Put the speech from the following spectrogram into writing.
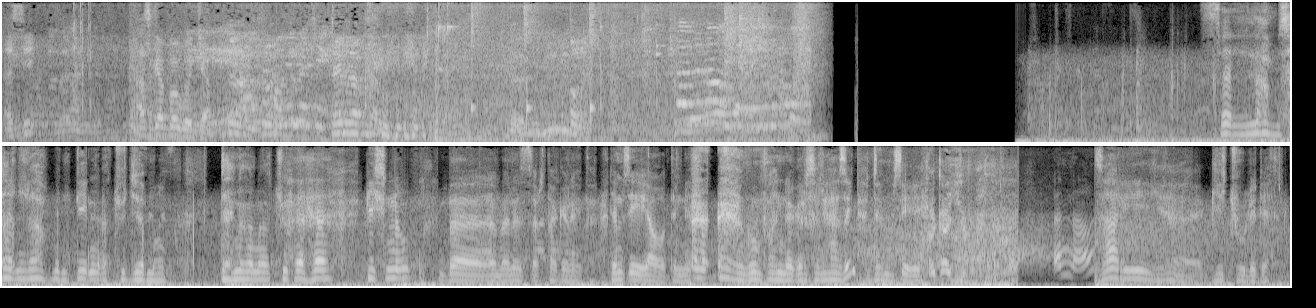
እስቲ አስገባው ጎጃ ሰላም ሰላም፣ እንዴት ናችሁ ጀማው? ደህና ናችሁ? ፒስ ነው። በመነጽር ተገናኝተን ድምፄ ያው ትንሽ ጉንፋን ነገር ስለያዘኝ ድምፄ ተቀይሮ እና ዛሬ የጌቹ ልደት ነው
